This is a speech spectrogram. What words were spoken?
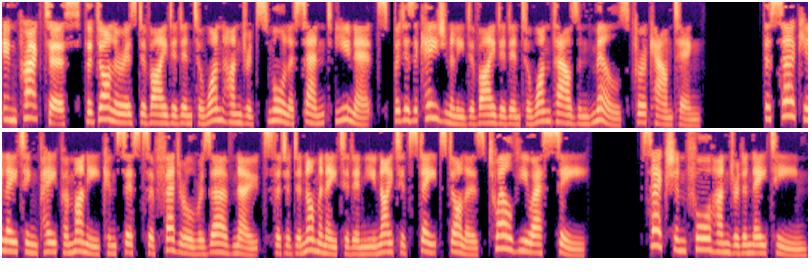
In practice, the dollar is divided into 100 smaller cent units, but is occasionally divided into 1,000 mils for accounting. The circulating paper money consists of Federal Reserve notes that are denominated in United States dollars 12 USC. Section 418.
